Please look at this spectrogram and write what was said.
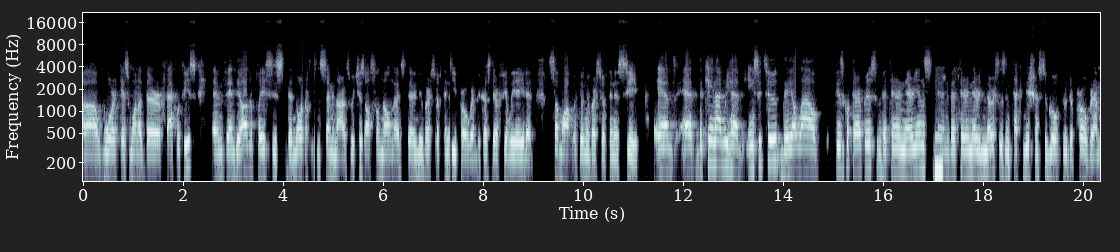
uh, work as one of their faculties. And then the other place is the Northeastern Seminars, which is also known as the University of Tennessee program because they're affiliated somewhat with the University of Tennessee. And at the Canine Rehab Institute, they allow physical therapists, veterinarians, and veterinary nurses and technicians to go through the program.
